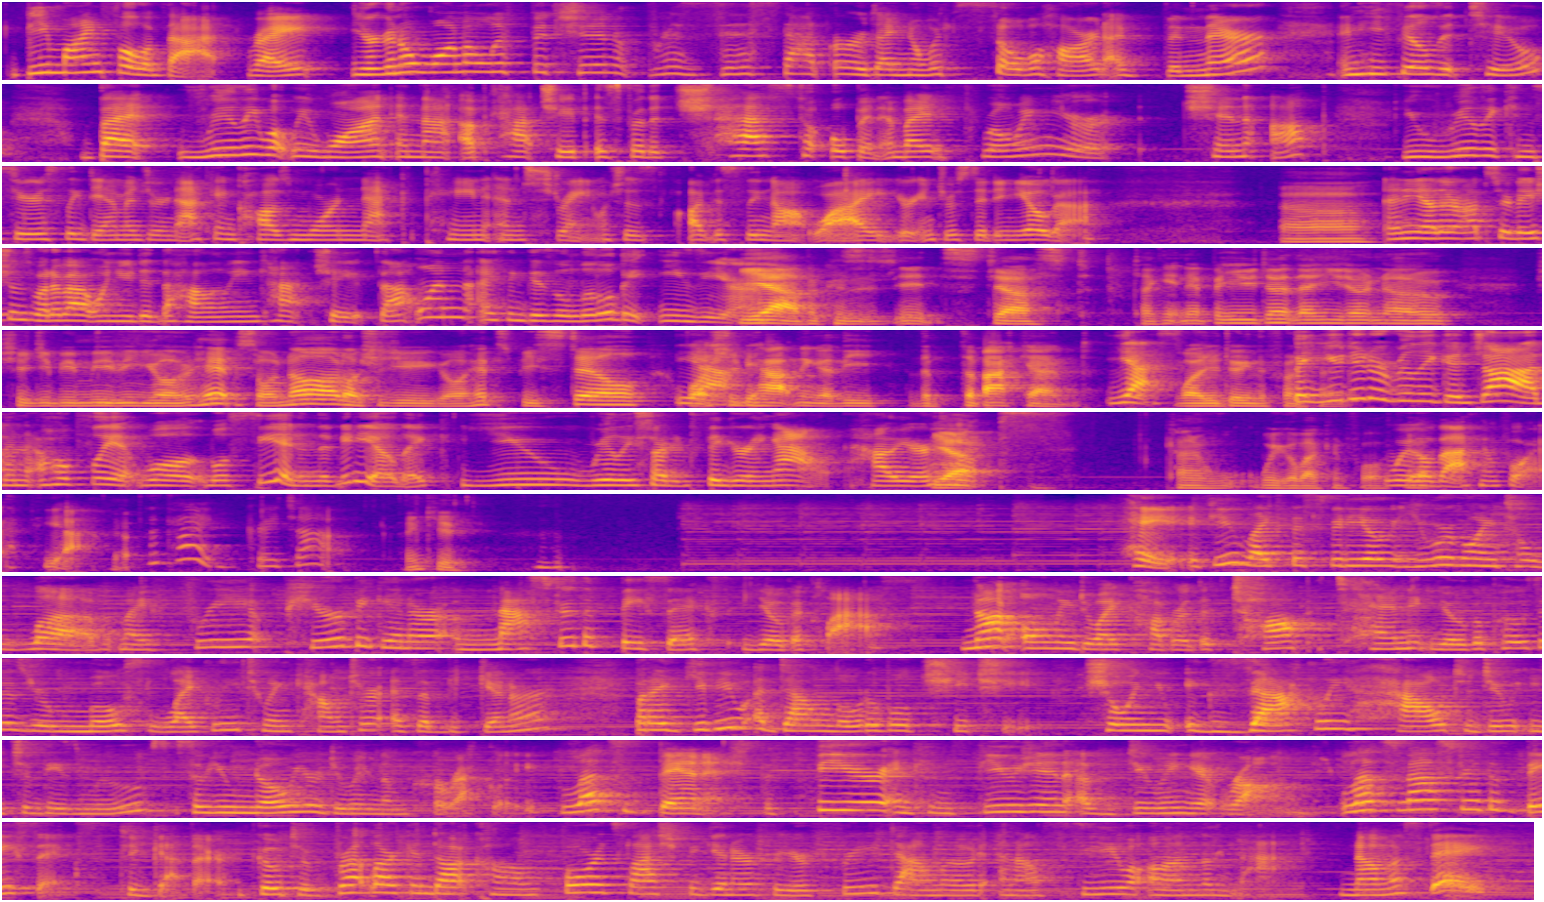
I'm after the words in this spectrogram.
be mindful of that, right? You're gonna wanna lift the chin, resist that urge. I know it's so hard. I've been there and he feels it too. But really, what we want in that up cat shape is for the chest to open. And by throwing your chin up, you really can seriously damage your neck and cause more neck pain and strain, which is obviously not why you're interested in yoga. Uh, Any other observations? What about when you did the Halloween cat shape? That one I think is a little bit easier. yeah, because it's, it's just taking it, but you don't then you don't know should you be moving your hips or not, or should you your hips be still? What should be happening at the, the the back end Yes. while you're doing the front? But end. you did a really good job, and hopefully it will we'll see it in the video. Like you really started figuring out how your Yeah. hips kind of wiggle back and forth. wiggle yeah. back and forth. Yeah. Yeah. Okay, great job. Thank you. Hey, if you like this video, you are going to love my free Pure Beginner Master the Basics yoga class. Not only do I cover the top 10 yoga poses you're most likely to encounter as a beginner, but I give you a downloadable cheat sheet showing you exactly how to do each of these moves so you know you're doing them correctly. Let's banish the fear and confusion of doing it wrong. Let's master the basics together. Go to brettlarkin.com forward slash beginner for your free download and I'll see you on the mat. Namaste.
